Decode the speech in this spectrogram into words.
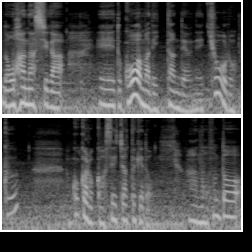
のお話が、えー、っと5話まで行ったんだよね。今日 6?5 か6か忘れちゃったけど。あの本当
